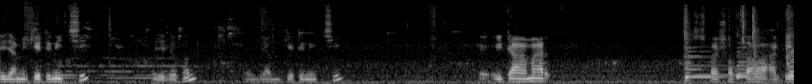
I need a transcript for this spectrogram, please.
এই যে আমি কেটে নিচ্ছি, এই যে দেখুন, এই যে আমি কেটে নিচ্ছি। এটা আমার ছয় সপ্তাহ আগে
